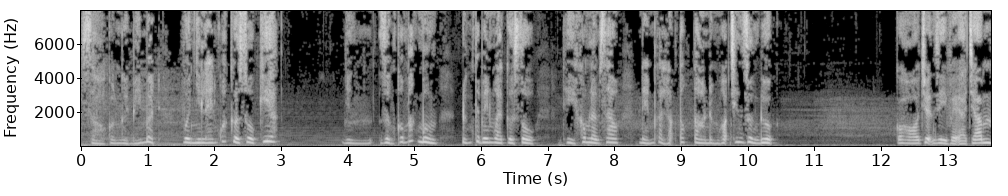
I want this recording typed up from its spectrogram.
Do con người bí mật vừa nhìn lén qua cửa sổ kia. Nhưng giường cô mắc mùng, đứng từ bên ngoài cửa sổ thì không làm sao ném cả lọn tóc to nằm gọn trên giường được. Có chuyện gì vậy à Trâm?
